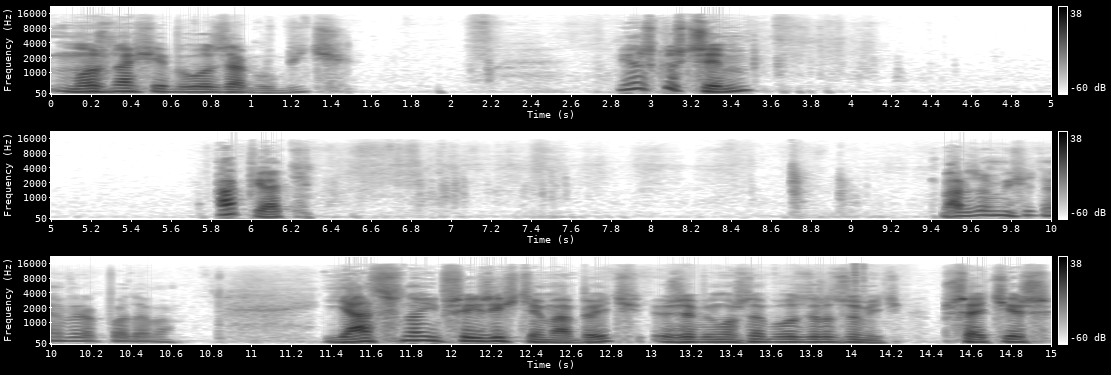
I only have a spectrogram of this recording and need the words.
Można się było zagubić. W związku z czym. A piać. Bardzo mi się ten wyrok podoba. Jasno i przejrzyście ma być, żeby można było zrozumieć. Przecież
